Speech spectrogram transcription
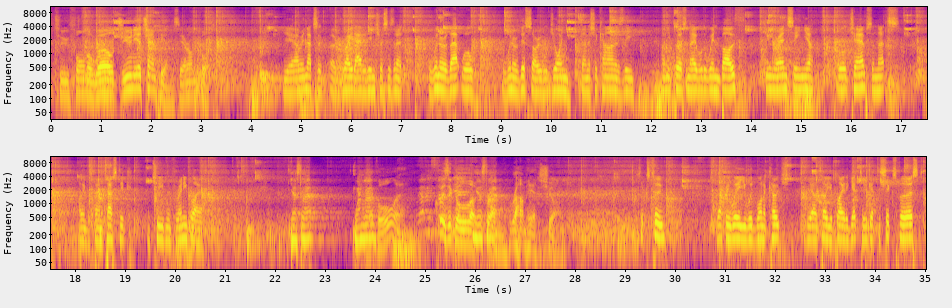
Two former world junior champions here on court. Yeah, I mean that's a, a great added interest, isn't it? The winner of that will, the winner of this, sorry, will join Jansher Khan as the only person able to win both junior and senior world champs, and that's, I think, it's a fantastic achievement for any player. Yes, lad. One love. Ball, a quizzical look Yes, from lad. Rami Ashur. 6-2. Exactly where you would want a coach to be able to tell your player to get to. Get to six first.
